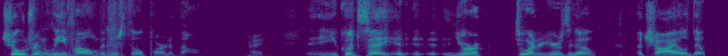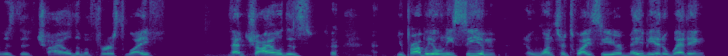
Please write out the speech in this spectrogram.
Children leave home, but they're still part of the home, right? You could say in, in Europe 200 years ago, a child that was the child of a first wife, that child is, you probably only see him you know, once or twice a year, maybe at a wedding.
